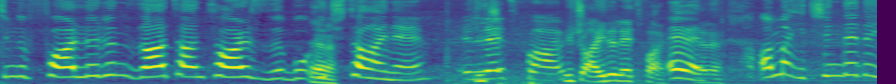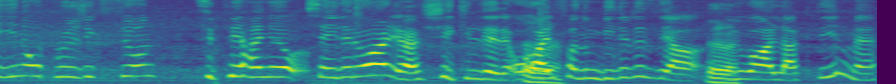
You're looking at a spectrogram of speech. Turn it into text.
Şimdi farların zaten tarzı bu Evet. üç tane led far. 3 ayrı led far. Evet. Ama içinde de yine o projeksiyon tipi hani şeyleri var ya şekilleri. O Evet. alfanın biliriz ya Evet. yuvarlak değil mi?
